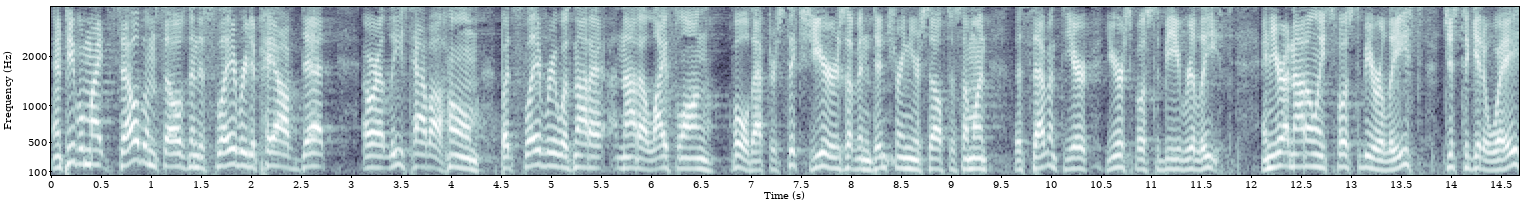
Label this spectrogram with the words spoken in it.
And people might sell themselves into slavery to pay off debt or at least have a home, but slavery was not a, not a lifelong hold. After six years of indenturing yourself to someone, the seventh year, you're supposed to be released. And you're not only supposed to be released just to get away,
